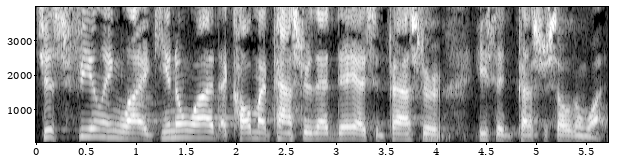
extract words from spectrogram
just feeling like, you know what? I called my pastor that day. I said, Pastor, he said, Pastor Sullivan, what?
